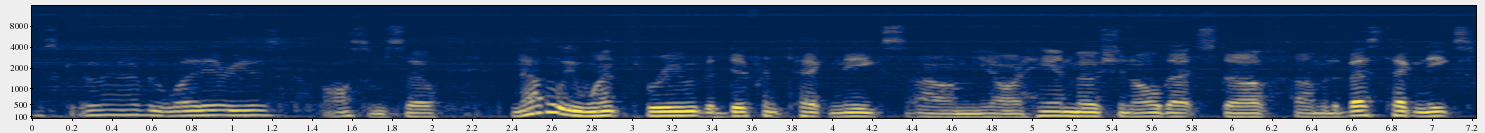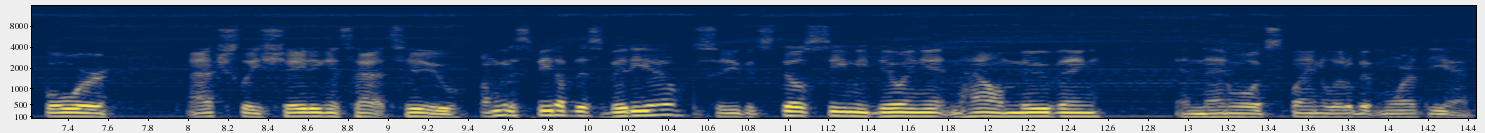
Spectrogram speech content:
Just going over the light areas. Awesome. So now that we went through the different techniques, um, you know, our hand motion, all that stuff, um, and the best techniques for actually shading a tattoo, I'm going to speed up this video so you can still see me doing it and how I'm moving, and then we'll explain a little bit more at the end.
